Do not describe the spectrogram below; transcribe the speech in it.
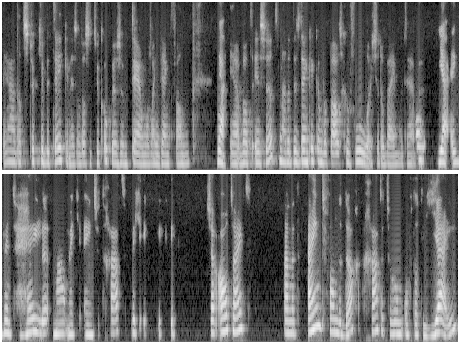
ja, dat stukje betekenis. En dat is natuurlijk ook weer zo'n term waarvan je denkt van, Ja. wat is het? Maar dat is denk ik een bepaald gevoel wat je erbij moet hebben. Ja, ik ben het helemaal met je eens. Het gaat, weet je, ik, ik, ik zeg altijd, aan het eind van de dag gaat het erom of dat jij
